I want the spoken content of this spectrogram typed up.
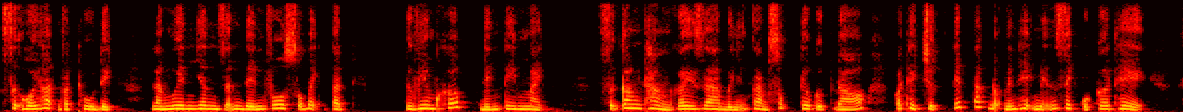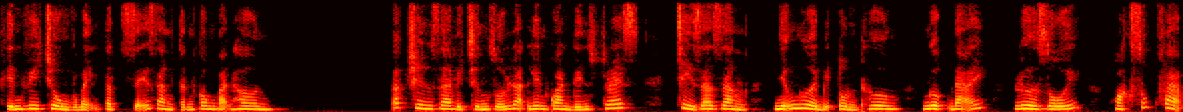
sự hối hận và thù địch là nguyên nhân dẫn đến vô số bệnh tật, từ viêm khớp đến tim mạch. Sự căng thẳng gây ra bởi những cảm xúc tiêu cực đó có thể trực tiếp tác động đến hệ miễn dịch của cơ thể, khiến vi trùng và bệnh tật dễ dàng tấn công bạn hơn. Các chuyên gia về chứng rối loạn liên quan đến stress chỉ ra rằng những người bị tổn thương, ngược đãi, lừa dối hoặc xúc phạm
